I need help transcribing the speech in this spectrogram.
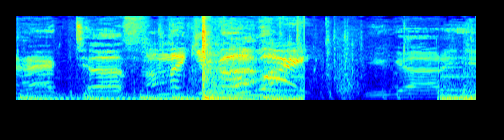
To act tough? I'll make you go away! You gotta hit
